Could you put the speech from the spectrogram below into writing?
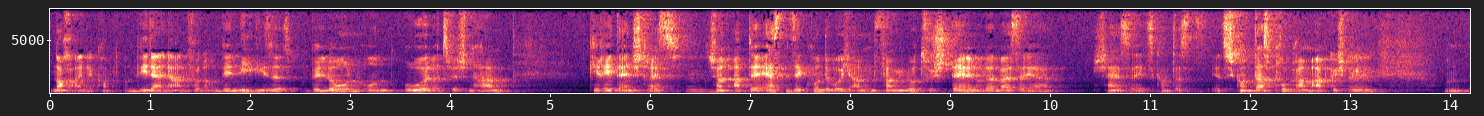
noch eine kommt und wieder eine Anforderung und wir nie dieses Belohn und Ruhe dazwischen haben, gerät er in Stress. Mhm. Schon ab der ersten Sekunde, wo ich anfange nur zu stellen, und dann weiß er ja, scheiße, jetzt kommt das, jetzt kommt das Programm abgespielt. Mhm. Und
